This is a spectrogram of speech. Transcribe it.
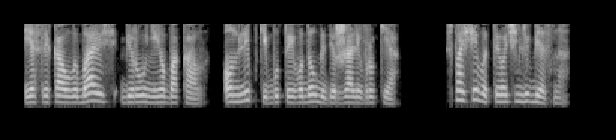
Я слегка улыбаюсь, беру у нее бокал. Он липкий, будто его долго держали в руке. «Спасибо, ты очень любезна».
